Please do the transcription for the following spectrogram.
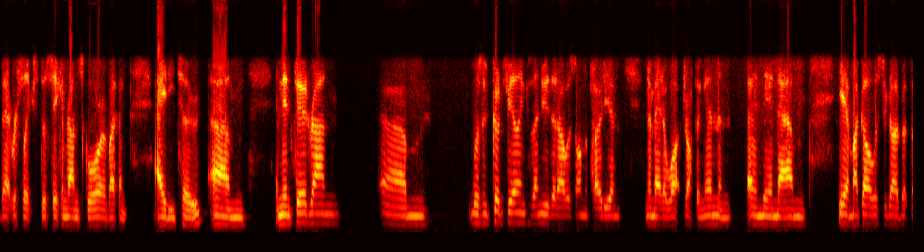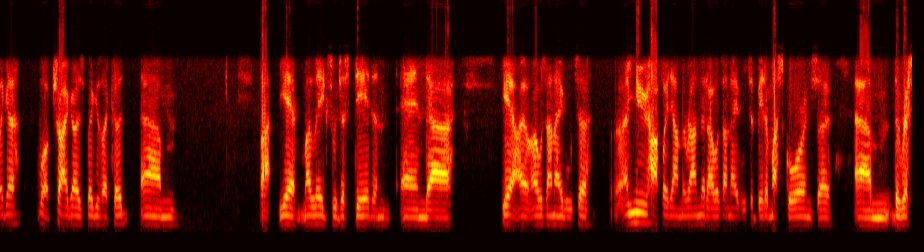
that reflects the second run score of I think 82. Um, and then third run um, was a good feeling because I knew that I was on the podium no matter what, dropping in, and and then um, yeah, my goal was to go a bit bigger. Well, try go as big as I could. Um, but yeah, my legs were just dead, and and uh, yeah, I, I was unable to. I knew halfway down the run that I was unable to better my score, and so um, the risk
